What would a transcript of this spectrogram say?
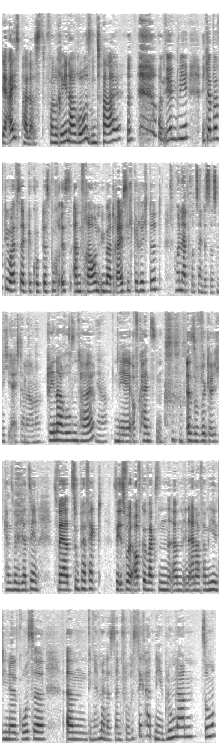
Der Eispalast von Rena Rosenthal. Und irgendwie, ich habe auf die Website geguckt, das Buch ist an Frauen über 30 gerichtet. 100% ist das nicht ihr echter Name. Rena Rosenthal? Ja. Nee, auf keinsten. Also wirklich, ich kann es mir nicht erzählen. Es wäre zu perfekt. Sie ist wohl aufgewachsen ähm, in einer Familie, die eine große, ähm, wie nennt man das denn, Floristik hat? Nee, Blumenladen, so.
